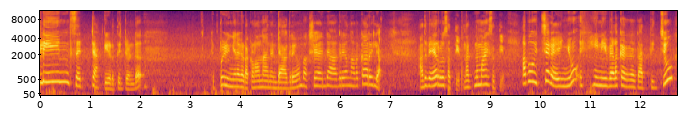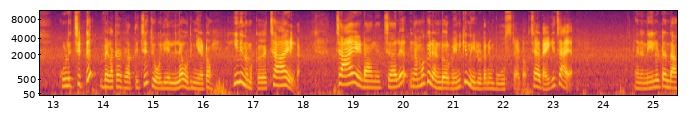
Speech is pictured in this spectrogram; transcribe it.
ക്ലീൻ സെറ്റാക്കി എടുത്തിട്ടുണ്ട്. എപ്പോഴും ഇങ്ങനെ കിടക്കണമെന്നാണ് എന്റെ ആഗ്രഹം. പക്ഷേ എന്റെ ആഗ്രഹം നടക്കാറില്ല. അത് വേറൊരു സത്യം നഗ്നമായ സത്യം. അപ്പോൾ ഉച്ച കഴിഞ്ഞു. ഇനി വിളക്കൊക്കെ കത്തിച്ചു. കുളിച്ചിട്ട് വിളക്കൊക്കെ കത്തിച്ച് ജോലിയെല്ലാം ഒതുങ്ങി കേട്ടോ. ഇനി നമുക്ക് ചായ ഇടാം. ചായ ഇടാന്ന് വെച്ചാൽ നമുക്ക് രണ്ടുപേർക്കും എനിക്ക് നീലൂട്ടനും ബൂസ്റ്റ് ആട്ടോ ചേട്ടായിക്ക് ചായ. അങ്ങനെ നീലൂട്ടൻ എന്താ?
